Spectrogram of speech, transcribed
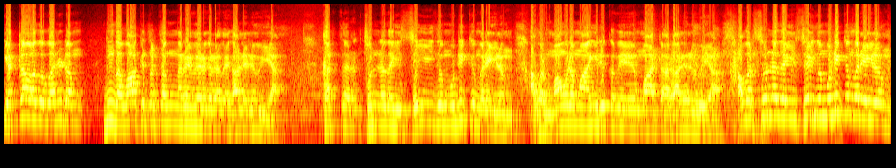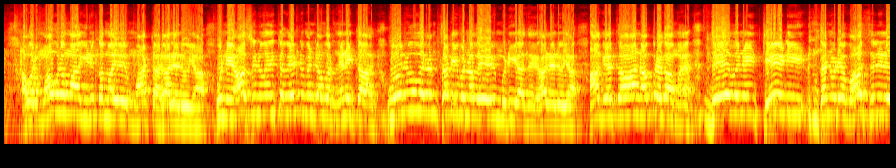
எட்டாவது வருடம் இந்த வாக்கு தத்தம் நிறைவேறுகிறது. ஹalleluya கர்த்தர் சொன்னதை செய்து முடிக்கும் வரையிலும் அவர் மௌனமாக இருக்கவே மாட்டார். அலலுவையா அவர் சொன்னதை செய்து முடிக்கும் வரையிலும் அவர் மௌனமாக இருக்கவே மாட்டார். ஹalleluya. உன்னை ஆசீர்வதிக்க வேண்டும் என்று அவர் நினைத்தார். ஒருவரும் தடை பண்ணவே முடியாது. அலலுயா ஆகத்தான் அப்ரகாம தேவனை தேடி தன்னுடைய வாசலிலே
